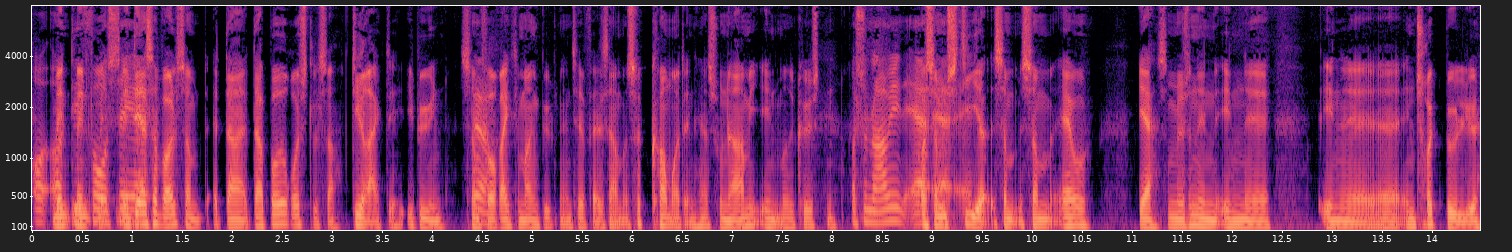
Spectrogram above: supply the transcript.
Og, og Men, det men, forårsager... men det er så voldsomt, at der, der er både rystelser direkte i byen, som Ja. får rigtig mange bygninger til at falde sammen, og så kommer den her tsunami ind mod kysten, Og tsunamien er... og som er, stiger, som, som er jo, ja, som er sådan en, en, øh, en, øh, en trykbølge,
